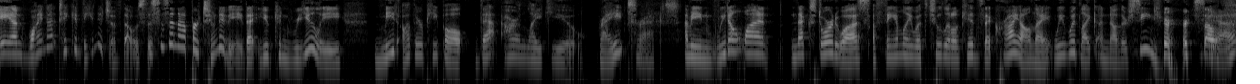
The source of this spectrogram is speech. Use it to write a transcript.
And why not take advantage of those? This is an opportunity that you can really meet other people that are like you right? Correct. I mean, we don't want next door to us a family with two little kids that cry all night. We would like another senior. so, Yeah.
